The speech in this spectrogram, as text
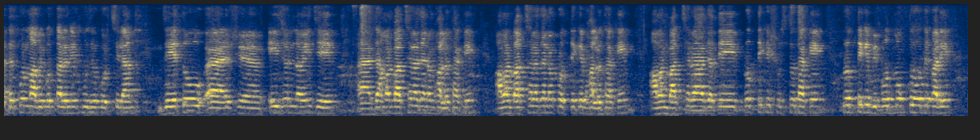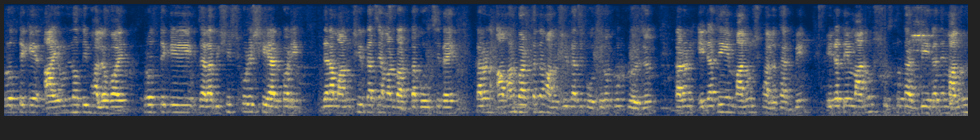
এতক্ষণ মা বিপদ তারিণীর পুজো করছিলাম, যেহেতু এই জন্যই যে আমার বাচ্চারা যেন ভালো থাকে আমার বাচ্চারা যেন প্রত্যেকে ভালো থাকে, আমার বাচ্চারা যাতে প্রত্যেকে সুস্থ থাকে, প্রত্যেকে বিপদমুক্ত হতে পারে প্রত্যেকের আয় উন্নতি ভালো হয়, প্রত্যেকে যারা বিশেষ করে শেয়ার করে, যারা মানুষের কাছে আমার বার্তা পৌঁছে দেয়। কারণ আমার বার্তাটা মানুষের কাছে পৌঁছানো খুব প্রয়োজন। কারণ এটাতে মানুষ ভালো থাকবে, এটাতে মানুষ সুস্থ থাকবে, এটাতে মানুষ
